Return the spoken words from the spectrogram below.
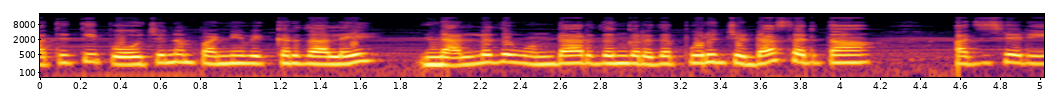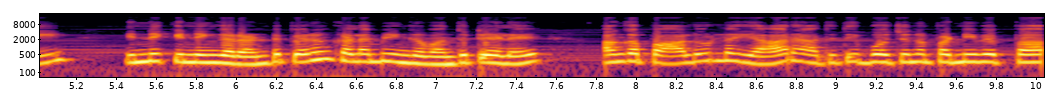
அதித்தி போஜனம் பண்ணி வைக்கிறதாலே நல்லது உண்டாருதுங்கிறத புரிஞ்சுட்டா சரிதான். அது சரி இன்னைக்கு நீங்கள் ரெண்டு பேரும் கிளம்பி இங்கே வந்துட்டேலே அங்கே பாலூரில் யார் அதிதி போஜனம் பண்ணி வைப்பா?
